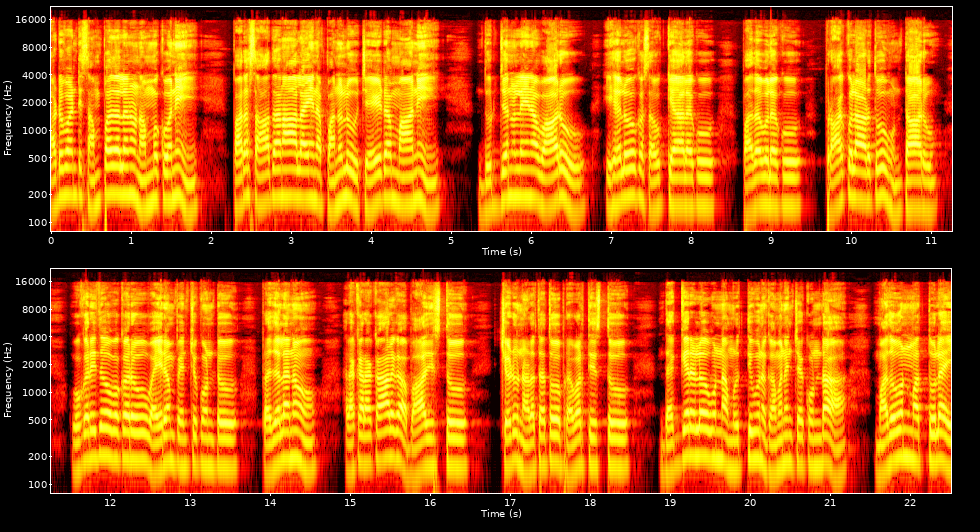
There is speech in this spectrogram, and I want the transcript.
అటువంటి సంపదలను నమ్ముకొని పరసాధనాలైన పనులు చేయడం మాని దుర్జనులైన వారు ఇహలోక సౌఖ్యాలకు పదవులకు ప్రాకులాడుతూ ఉంటారు. ఒకరితో ఒకరు వైరం పెంచుకుంటూ ప్రజలను రకరకాలుగా బాధిస్తూ చెడు నడతతో ప్రవర్తిస్తూ దగ్గరలో ఉన్న మృత్యువును గమనించకుండా మదోన్మత్తులై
